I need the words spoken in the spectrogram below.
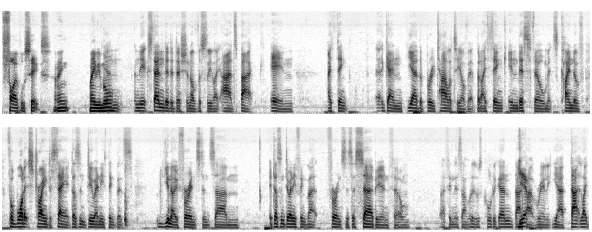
five or six, I think, maybe more. Yeah, and, and the extended edition obviously like adds back in i think again yeah the brutality of it but i think in this film it's kind of for what it's trying to say it doesn't do anything that's you know for instance um it doesn't do anything that for instance a serbian film i think is that what it was called again that, Yeah. that really yeah that like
